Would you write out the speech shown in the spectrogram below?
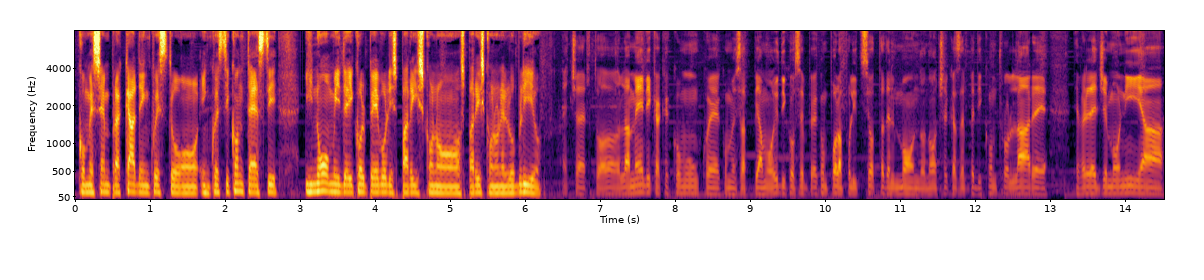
come sempre accade in, questo- in questi contesti, i nomi dei colpevoli spariscono, spariscono nell'oblio. E certo, l'America che comunque, come sappiamo, io dico sempre che è un po' la poliziotta del mondo, no? cerca sempre di controllare, di avere l'egemonia.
